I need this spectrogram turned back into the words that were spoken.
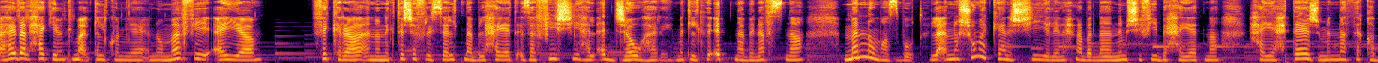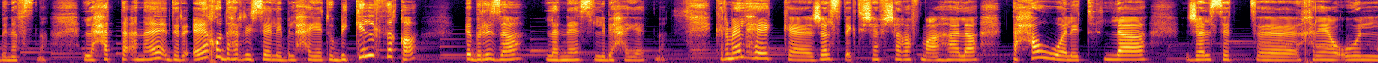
هذا الحكي مثل ما قلت لكم إياه إنه ما في أي فكرة إنه نكتشف رسالتنا بالحياة إذا في شيء هالقد جوهري مثل ثقتنا بنفسنا منه مزبوط لأنه شو ما كان الشيء اللي نحن بدنا نمشي فيه بحياتنا حيحتاج منا ثقة بنفسنا. لحتى أنا أقدر آخذ هالرسالة بالحياة وبكل ثقة ابرزها للناس اللي بحياتنا. كرمال هيك جلسة اكتشاف شغف مع هالة تحولت لجلسة خلينا نقول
